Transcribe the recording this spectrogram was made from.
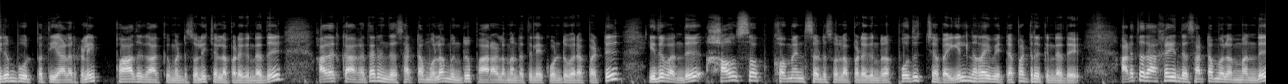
இரும்பு உற்பத்தியாளர்களை பாதுகாக்கும் என்று சொல்லி சொல்லப்படுகின்றது. அதற்காகத்தான் இந்த சட்டமூலம் இன்று பாராளுமன்றத்திலே கொண்டு வரப்பட்டு இது வந்து ஹவுஸ் ஆஃப் கொமென்ஸ் என்று சொல்லப்படுகின்ற பொதுச்சபையில் நிறைவேற்றப்பட்டிருக்கின்றது. அடுத்ததாக இந்த சட்டமூலம் வந்து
